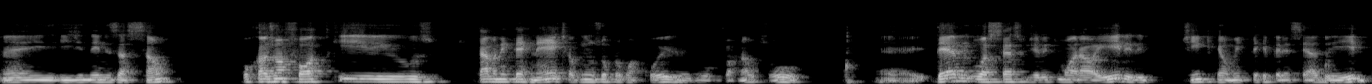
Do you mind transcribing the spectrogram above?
né, e, de indenização por causa de uma foto que estava na internet, alguém usou para alguma coisa, o jornal usou. É, deram o acesso de direito moral a ele, ele tinha que realmente ter referenciado ele,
